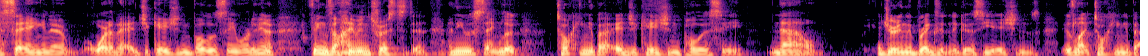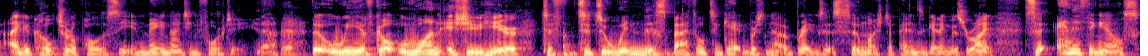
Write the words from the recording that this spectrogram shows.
saying, you know, what about education policy? What are, you know, things I'm interested in? And he was saying, look, talking about education policy now during the Brexit negotiations is like talking about agricultural policy in May 1940. You know, that we have got one issue here to, to to win this battle to get Britain out of Brexit. So much depends on getting this right. So anything else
